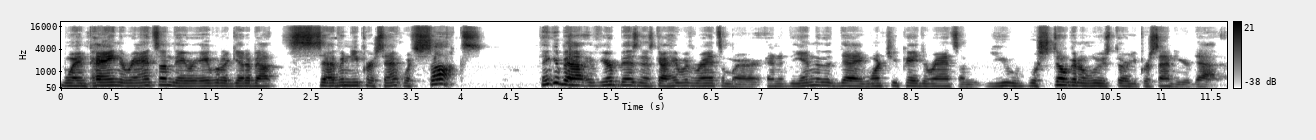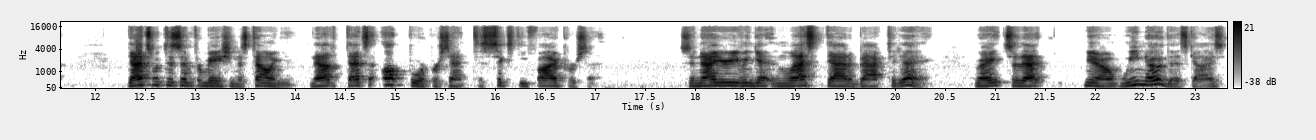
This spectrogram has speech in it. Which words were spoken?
when paying the ransom, they were able to get about 70%, which sucks. Think about if your business got hit with ransomware, and at the end of the day, once you paid the ransom, you were still going to lose 30% of your data. That's what this information is telling you. Now that's up 4% to 65%. So now you're even getting less data back today, right? So that, you know, we know this, guys.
